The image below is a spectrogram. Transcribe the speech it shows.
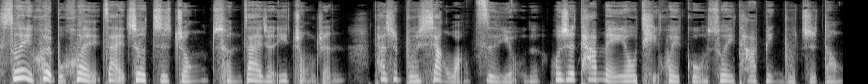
所以，会不会在这之中存在着一种人，他是不向往自由的，或是他没有体会过，所以他并不知道。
